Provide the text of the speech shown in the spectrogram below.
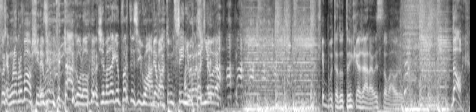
Cos'è? Una proboscide, un tentacolo. Cioè, ma da che parte si guarda? Abbiamo fatto un segno con la signora. che butta tutto in caciara questo Mauro. Doc!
